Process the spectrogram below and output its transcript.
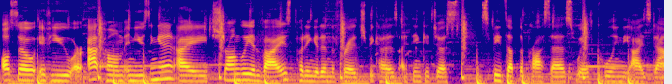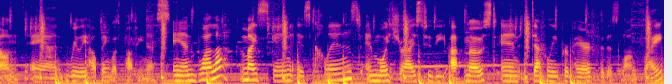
Also, if you are at home and using it, I strongly advise putting it in the fridge because I think it just speeds up the process with cooling the eyes down and really helping with puffiness. And voila, my skin is cleansed and moisturized to the utmost and definitely prepared for this long flight.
